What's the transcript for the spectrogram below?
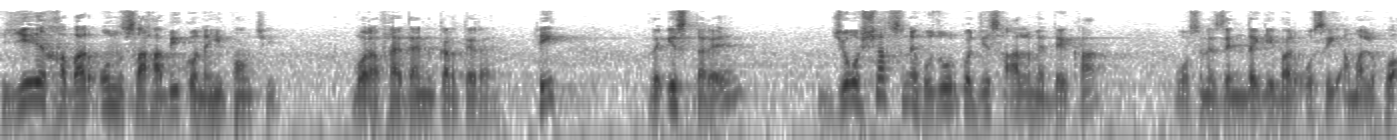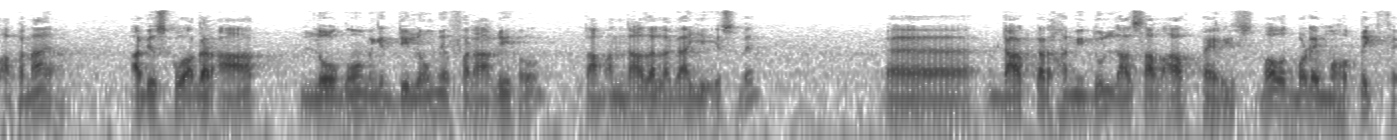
یہ خبر ان صحابی کو نہیں پہنچی۔ وہ رفع دین کرتے رہے۔ ٹھیک؟ اس طرح جو شخص نے حضور کو جس حال میں دیکھا، وہ اس نے زندگی بھر اسی عمل کو اپنایا۔ اب اس کو اگر آپ لوگوں میں، دلوں میں فراغی ہو، تو آپ اندازہ لگائیے اس میں ڈاکٹر حمید اللہ صاحب آف پیرس بہت بڑے محقق تھے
